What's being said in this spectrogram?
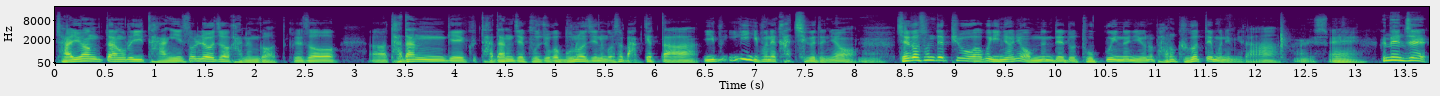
자유한국당으로 이 당이 쏠려져 가는 것. 그래서 어, 다당계 다당제 구조가 무너지는 것을 막겠다. 이- 이게 이분의 가치거든요. 네. 제가 손 대표하고 인연이 없는데도 돕고 있는 이유는 바로 그것 때문입니다. 알겠습니다. 예. 근데 이제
